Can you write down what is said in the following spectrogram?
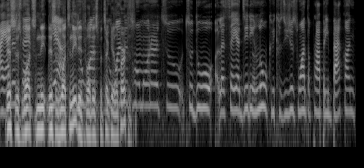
I This is what's ne- this is what's needed for this want- particular you want purpose. This homeowner to to do, let's say, a deed in lieu because you just want the property back on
